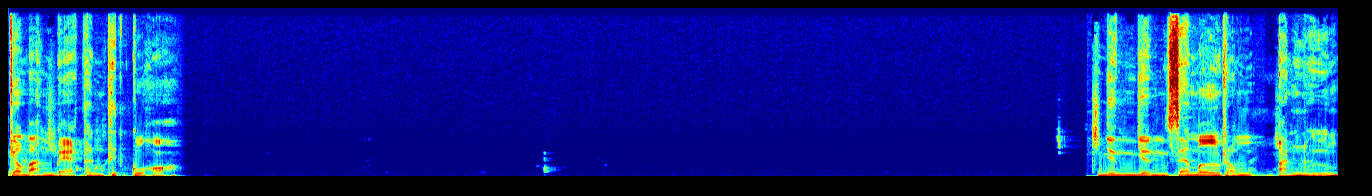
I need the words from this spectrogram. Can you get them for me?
cho bạn bè thân thích của họ nhưng dần sẽ mở rộng ảnh hưởng.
